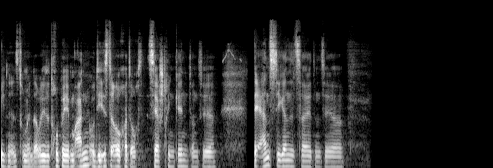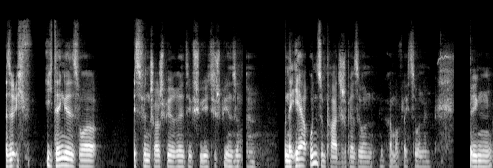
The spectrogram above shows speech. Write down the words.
verschiedene Instrumente, aber diese Truppe eben an und die ist auch, hat auch sehr stringent und sehr, sehr ernst die ganze Zeit und sehr. Also ich, ich denke, es war, ist für einen Schauspieler relativ schwierig zu spielen, so eine, eine eher unsympathische Person, kann man vielleicht so nennen. Deswegen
